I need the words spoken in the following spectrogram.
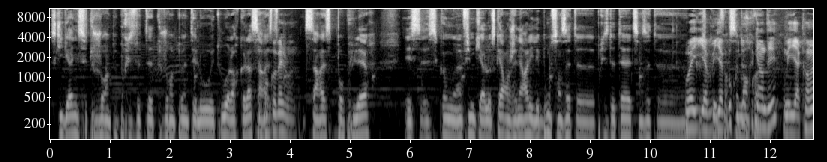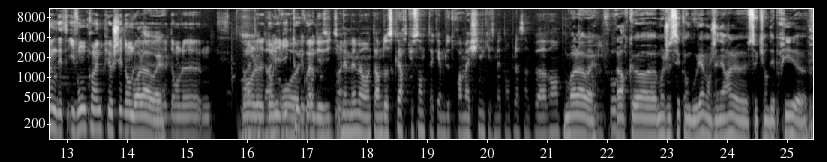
ce qui gagne, c'est toujours un peu prise de tête, toujours un peu intello et tout, alors que là, ça reste, franco-belge, ouais. ça reste populaire. Et c'est comme un film qui a l'Oscar, en général, il est bon sans être euh, prise de tête, sans être. euh, Ouais, il y a, y beaucoup de trucs indés, mais il y a quand même des, ils vont quand même piocher dans Voilà, le, ouais. dans le, dans, Ouais, le, dans, les, gros, victos, les quoi. gros des- Ouais. même, même en termes d'Oscar, tu sens que t'as quand même deux trois machines qui se mettent en place un peu avant. Pour Voilà, ouais. il faut. Alors que euh, moi, je sais qu'Angoulême, en général, euh, ceux qui ont des prix, euh, pff,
